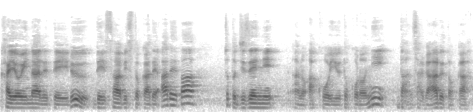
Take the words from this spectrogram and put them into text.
通い慣れているデイサービスとかであればちょっと事前にあのあこういうところに段差があるとか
